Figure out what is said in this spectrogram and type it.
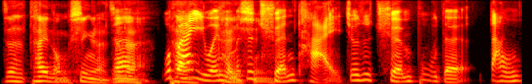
真的太荣幸了，真的。嗯、我本来以为你们是全台，就是全部的当。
